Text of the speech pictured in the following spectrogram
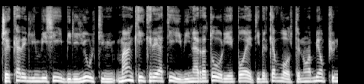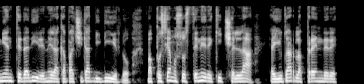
cercare gli invisibili, gli ultimi, ma anche i creativi, i narratori e i poeti, perché a volte non abbiamo più niente da dire né la capacità di dirlo, ma possiamo sostenere chi ce l'ha e aiutarlo a prendere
